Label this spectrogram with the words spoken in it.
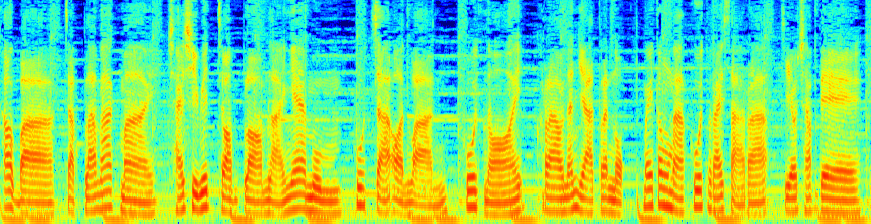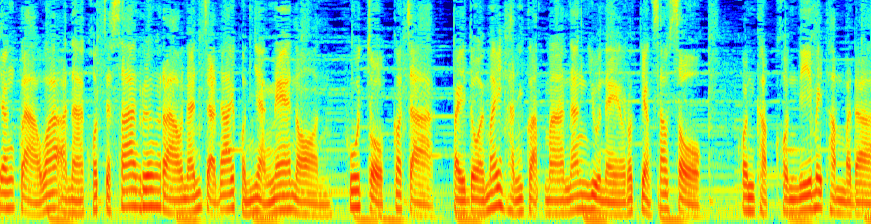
เข้าบาร์ จับปลามากมาย ใช้ชีวิตจอมปลอมหลายแง่มุม พูดจาอ่อนหวาน พูดน้อย คราวนั้นอย่าตระหนก ไม่ต้องมาพูดไร้สาระ เจียวชับเดย์ยังกล่าวว่าอนาคตจะสร้างเรื่องราวนั้นจะได้ผลอย่างแน่นอน พูดจบก็จาก ไปโดยไม่หันกลับมานั่งอยู่ในรถอย่างเศร้าโศก คนขับคนนี้ไม่ธรรมดา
